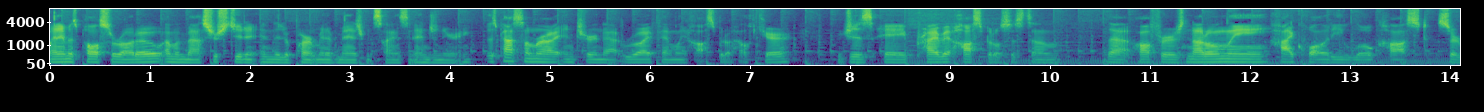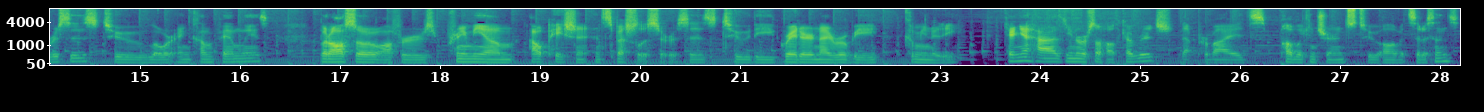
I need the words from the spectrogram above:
My name is Paul Serrato. I'm a master's student in the Department of Management Science and Engineering. This past summer, I interned at Ruai Family Hospital Healthcare, which is a private hospital system that offers not only high quality, low cost services to lower income families, but also offers premium outpatient and specialist services to the greater Nairobi community. Kenya has universal health coverage that provides public insurance to all of its citizens.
